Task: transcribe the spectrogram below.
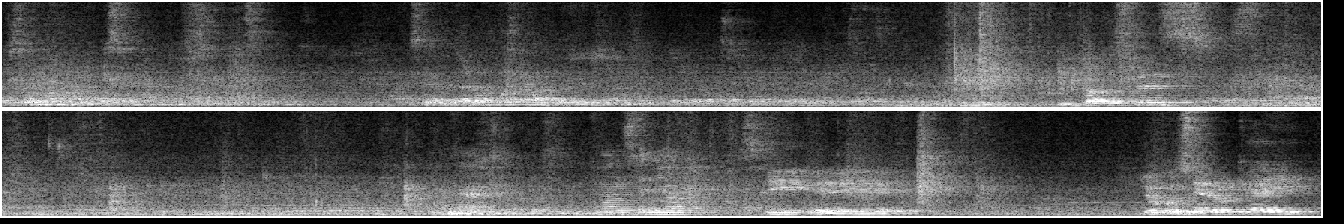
Es una, es sí, eh, yo considero que hay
